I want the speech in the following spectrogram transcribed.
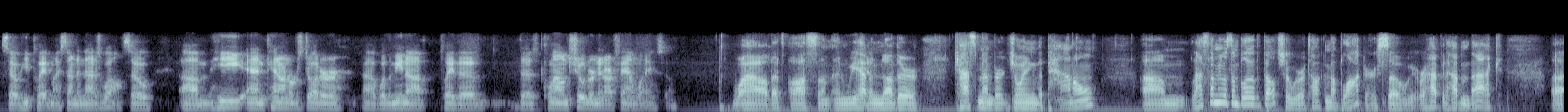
so he played my son in that as well. So um, he and Ken Arnold's daughter uh, Wilhelmina play the the clown children in our family. So Wow, that's awesome. And we have Yeah. another cast member joining the panel. Um, last time he was on Below the Belt Show, we were talking about Blockers, so we- we're happy to have him back. Uh,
